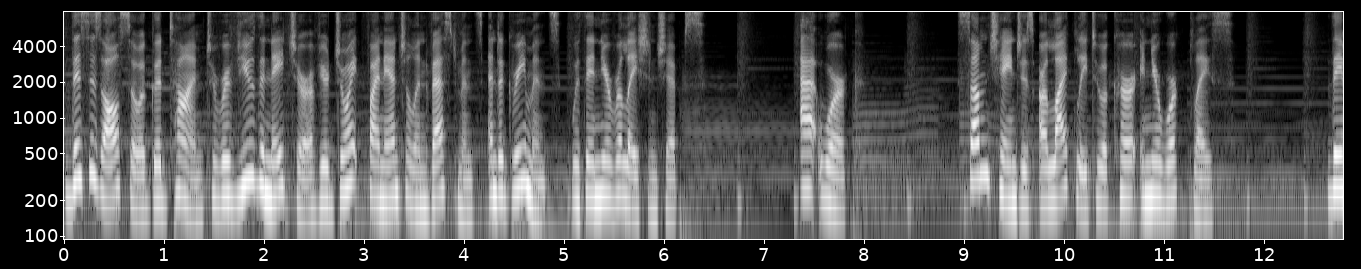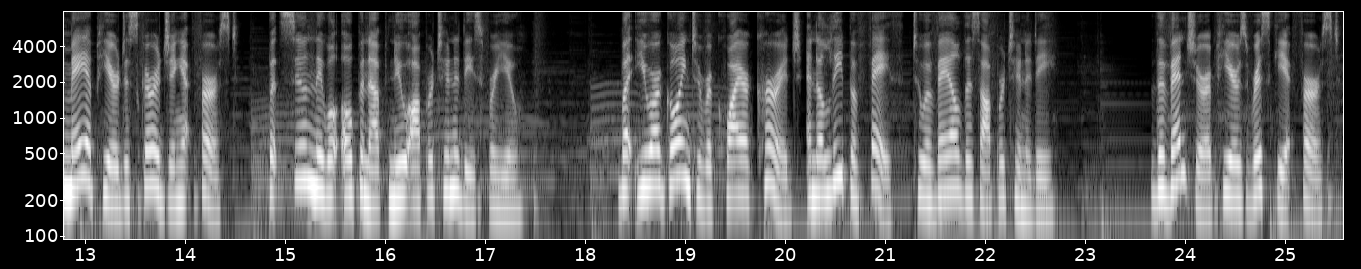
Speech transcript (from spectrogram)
This is also a good time to review the nature of your joint financial investments and agreements within your relationships. At work. Some changes are likely to occur in your workplace. They may appear discouraging at first, but soon they will open up new opportunities for you. But you are going to require courage and a leap of faith to avail this opportunity. The venture appears risky at first,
